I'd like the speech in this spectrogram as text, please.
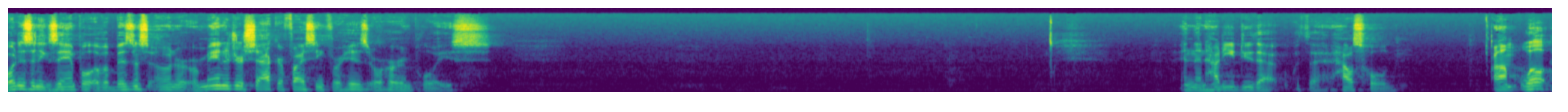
What is an example of a business owner or manager sacrificing for his or her employees? And then how do you do that with the household? Um, well,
